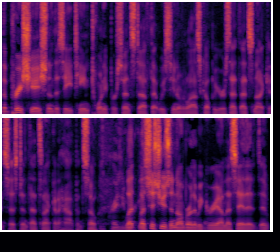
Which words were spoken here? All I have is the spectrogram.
the appreciation of this 18, 20% stuff that we've seen over the last couple of years, that that's not consistent. That's not going to happen. So crazy let, let's just use a number that we agree on. Let's say that it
